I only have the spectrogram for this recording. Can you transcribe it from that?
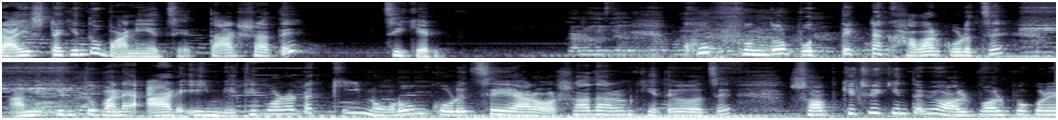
রাইসটা কিন্তু বানিয়েছে তার সাথে চিকেন খুব সুন্দর প্রত্যেকটা খাবার করেছে। আমি কিন্তু মানে আর এই মেথি পরোটা কি নরম করেছে আর অসাধারণ খেতে হয়েছে। সব কিছুই কিন্তু আমি অল্প অল্প করে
